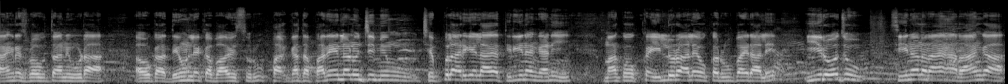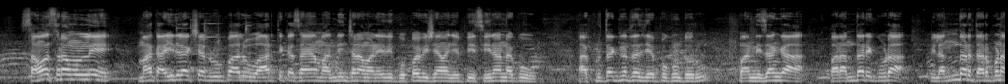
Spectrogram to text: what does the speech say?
కాంగ్రెస్ ప్రభుత్వాన్ని కూడా ఒక దేవుని లెక్క భావిస్తున్నారు గత పదేళ్ళ నుంచి మేము చెప్పులు అరిగేలాగా తిరిగినాం కానీ మాకు ఒక్క ఇల్లు రాలే ఒక్క రూపాయి రాలే. ఈరోజు సీనన్న రా రాగా సంవత్సరంలోనే మాకు ఐదు లక్షల రూపాయలు ఆర్థిక సాయం అందించడం అనేది గొప్ప విషయం అని చెప్పి సీనన్నకు కృతజ్ఞతలు చెప్పుకుంటారు. వారు నిజంగా వారందరికీ కూడా వీళ్ళందరి తరపున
